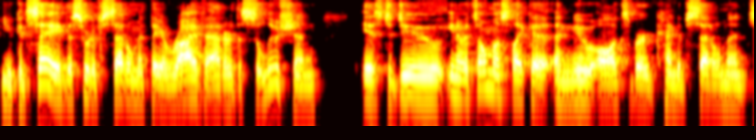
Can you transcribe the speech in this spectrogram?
you could say, the sort of settlement they arrive at or the solution is to do, you know, it's almost like a, a new Augsburg kind of settlement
